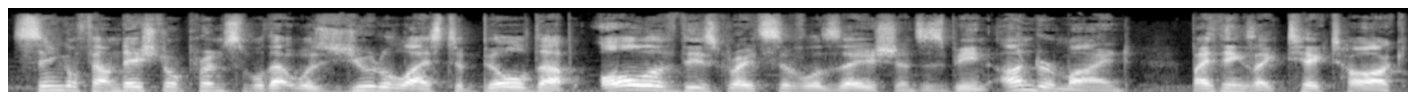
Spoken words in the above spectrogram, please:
single foundational principle that was utilized to build up all of these great civilizations is being undermined by things like TikTok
